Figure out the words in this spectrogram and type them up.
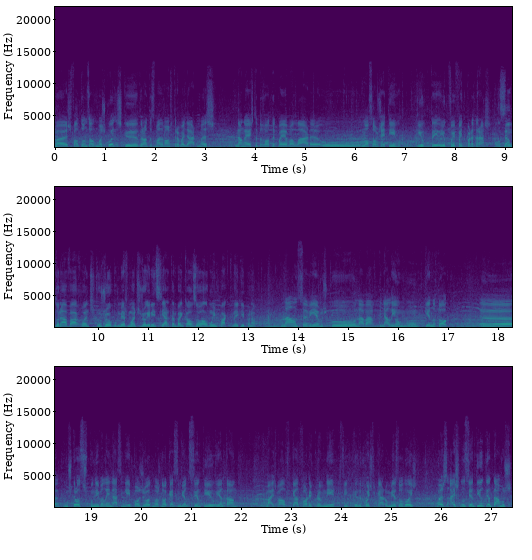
mas faltam-nos algumas coisas que durante a semana vamos trabalhar, mas não é esta derrota que vai abalar eh, o, o nosso objetivo e o, que, e o, que, foi feito para trás. A lesão do Navarro antes do jogo, mesmo antes do jogo iniciar, também causou algum impacto na equipa, não? Não, sabíamos que o Navarro tinha ali um, um pequeno toque, uh, mostrou-se disponível ainda assim aí para o jogo, mas no aquecimento sentiu e então mais vale ficar de fora e prevenir que, fique, que depois ficar um mês ou dois. Mas acho que no sentido tentámos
